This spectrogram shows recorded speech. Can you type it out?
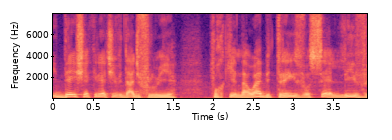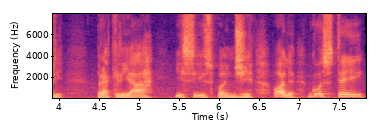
e deixe a criatividade fluir, porque na Web3 você é livre para criar e se expandir. Olha, gostei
